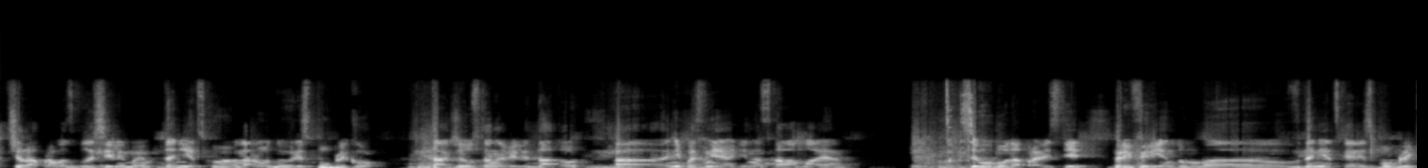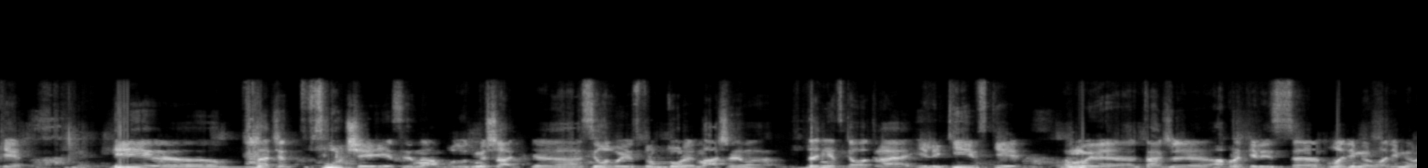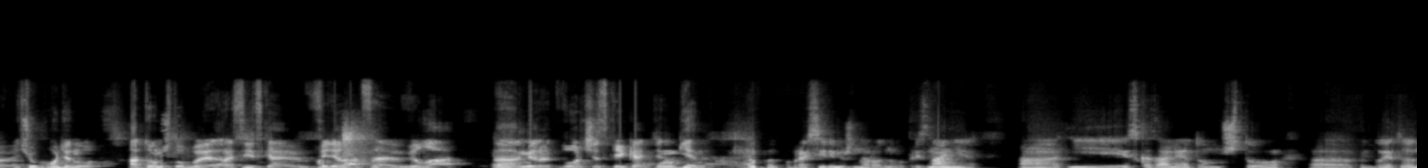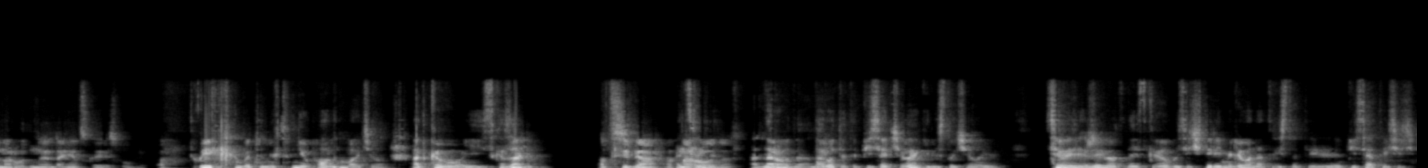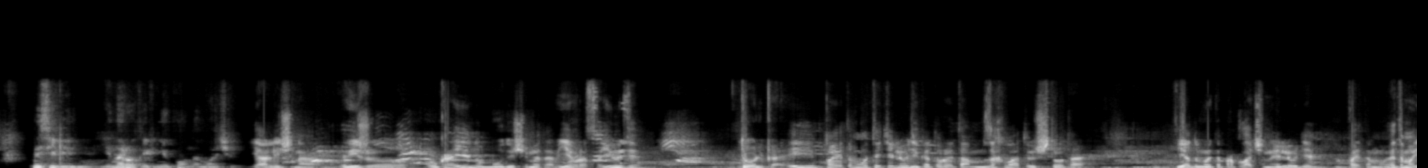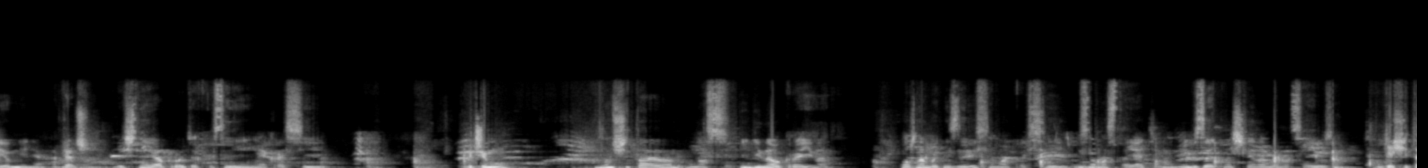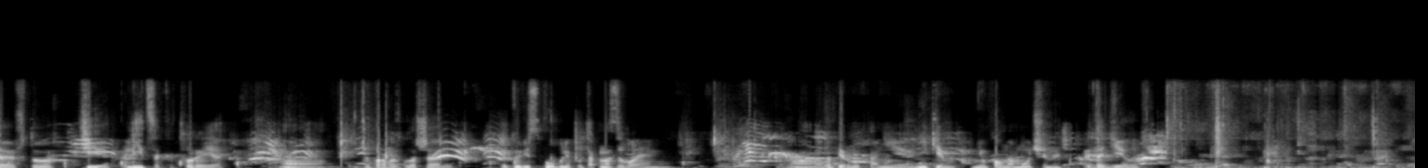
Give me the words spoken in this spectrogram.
Вчера провозгласили мы Донецкую Народную Республику. Также установили дату э, не позднее 11 мая всего года провести референдум э, в Донецкой Республике. И, э, значит, в случае, если нам будут мешать э, силовые структуры нашего Донецкого края или киевские, мы э, также обратились к Владимиру Владимировичу Путину о том, чтобы Российская Федерация ввела миротворческий контингент попросили международного признания а, и сказали о том, что а, как бы это Народная Донецкая Республика. Их об этом никто не уполномачивал. От кого ей сказали? От себя, от От народа. От народа. А Народ это 50 человек или 100 человек. Живет в Донецкой области 4 миллиона 350 тысяч населения. И народ их не уполномачивал. Я лично вижу Украину в будущем, это в Евросоюзе только. И поэтому вот эти люди, которые там захватывают что-то, я думаю, это проплаченные люди, поэтому это мое мнение, опять же. Лично я против присоединения к России. Почему? Ну, считаю, у нас единая Украина должна быть независима от России, самостоятельной, не обязательно членом Евросоюза. Я считаю, что те лица, которые э, провозглашали эту республику, так называемую, э, во-первых, они никем не уполномочены это делать.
